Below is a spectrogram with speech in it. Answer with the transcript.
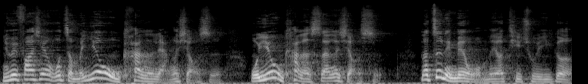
你会发现我怎么又看了两个小时，我又看了三个小时。那这里面我们要提出一个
